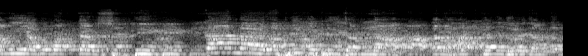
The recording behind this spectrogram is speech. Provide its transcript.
আমি আবু বাক্কার সিদ্দিক, কানা রাফিক ফিল জান্নাত তার হাতখানে ধরে জান্নাত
